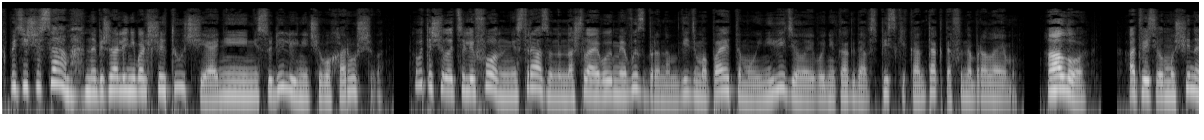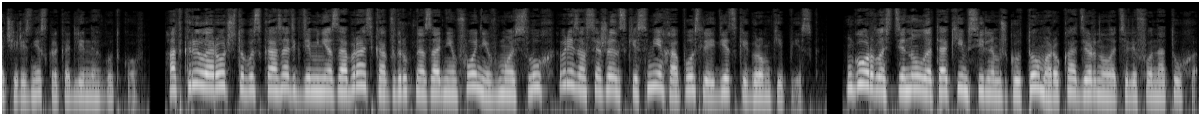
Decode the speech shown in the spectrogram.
к пяти часам, набежали небольшие тучи, они не сулили ничего хорошего. Вытащила телефон, не сразу, но нашла его имя в избранном, видимо, поэтому и не видела его никогда в списке контактов и набрала ему. «Алло, ответил мужчина через несколько длинных гудков. Открыла рот, чтобы сказать, где меня забрать, как вдруг на заднем фоне в мой слух врезался женский смех, а после детский громкий писк. Горло стянуло таким сильным жгутом, а рука дернула телефон от уха.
